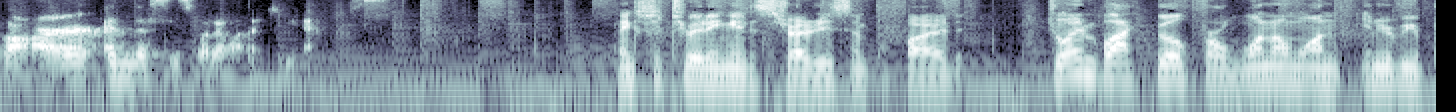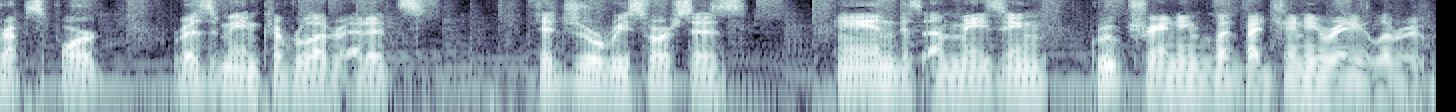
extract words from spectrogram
far, and this is what I want to do next. Thanks for tuning in to Strategy Simplified. Join Black Belt for one on one interview prep support, resume and cover letter edits, digital resources, and this amazing group training led by Jenny Rae LaRue.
